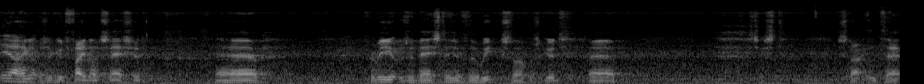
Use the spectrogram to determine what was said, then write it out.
Yeah, I think it was a good final session. Uh, for me, it was the best day of the week, so that was good. Uh, just starting to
